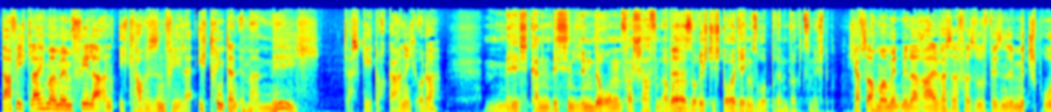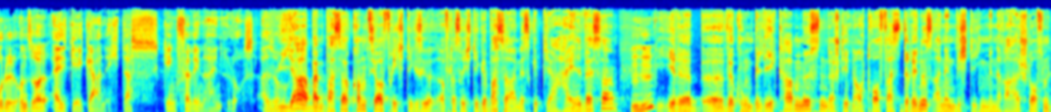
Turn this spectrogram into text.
darf ich gleich mal mit dem Fehler an? Ich glaube, es ist ein Fehler. Ich trinke dann immer Milch. Das geht doch gar nicht, oder? Milch kann ein bisschen Linderung verschaffen, aber ne? so richtig doll gegen Sodbrennen wirkt's nicht. Ich habe es auch mal mit Mineralwasser versucht, wissen Sie, mit Sprudel und so, äh, geht gar nicht. Das ging völlig nach hinten los. Also ja, beim Wasser kommt es ja auf, richtige, auf das richtige Wasser an. Es gibt ja Heilwässer, mhm. die ihre äh, Wirkung belegt haben müssen. Da steht auch drauf, was drin ist an den wichtigen Mineralstoffen.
